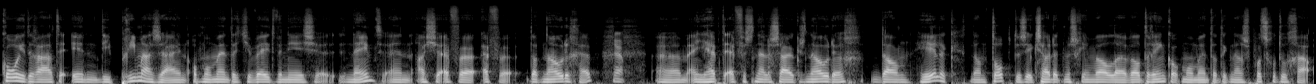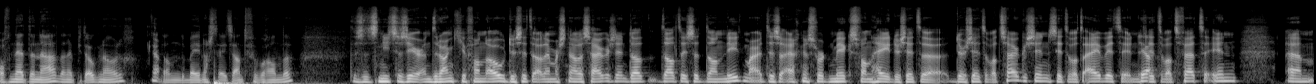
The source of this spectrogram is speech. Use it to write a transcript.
koolhydraten in die prima zijn op het moment dat je weet wanneer je ze neemt. En als je even, even dat nodig hebt Ja. ehm, en je hebt even snelle suikers nodig, dan heerlijk, dan top. Dus ik zou dit misschien wel, eh, wel drinken op het moment dat ik naar de sportschool toe ga. Of net daarna, dan heb je het ook nodig. Ja. Dan ben je nog steeds aan het verbranden. Dus het is niet zozeer een drankje van, oh, er zitten alleen maar snelle suikers in. Dat, dat is het dan niet. Maar het is eigenlijk een soort mix van, hey, er zitten, er zitten wat suikers in, er zitten wat eiwitten in, er Ja. zitten wat vetten in. Ehm,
